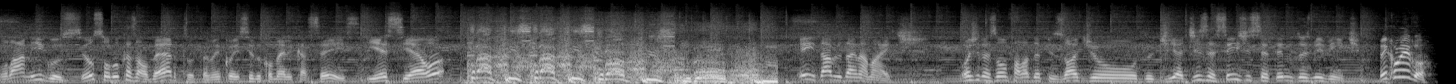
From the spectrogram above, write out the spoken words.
Olá, amigos. Eu sou o Lucas Alberto, também conhecido como LK6, e esse é o Traps, traps, traps. AW Dynamite. Hoje nós vamos falar do episódio do dia 16 de setembro de 2020. Vem comigo!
